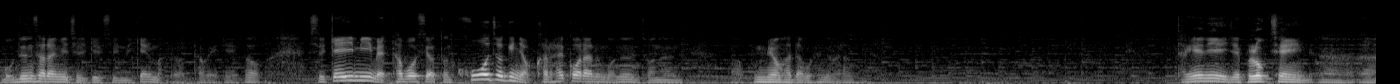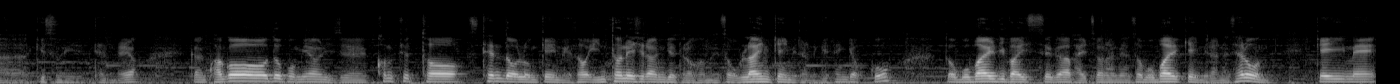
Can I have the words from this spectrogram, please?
모든 사람이 즐길 수 있는 게임을 만들었다고 얘기해서 사실 게임이 메타버스의 어떤 core적인 역할을 할 거라는 거는 저는 어, 분명하다고 생각을 합니다. 당연히 이제 블록체인 어, 어, 기술일 텐데요. 그러니까 과거도 보면 이제 컴퓨터 standalone 게임에서 인터넷이라는 게 들어가면서 온라인 게임이라는 게 생겼고 또 모바일 디바이스가 발전하면서 모바일 게임이라는 새로운 게임의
